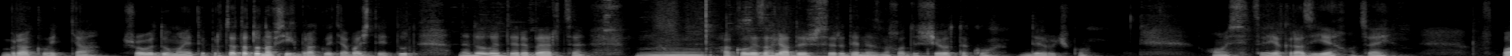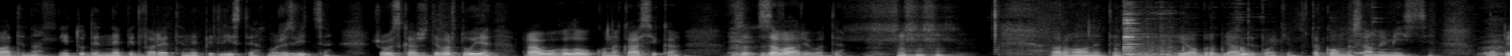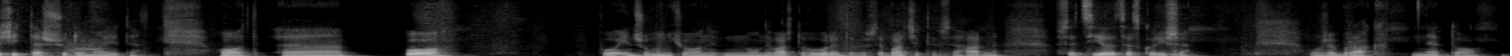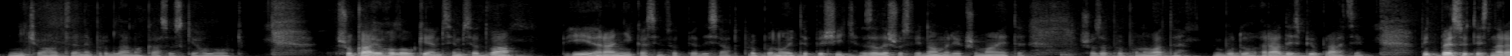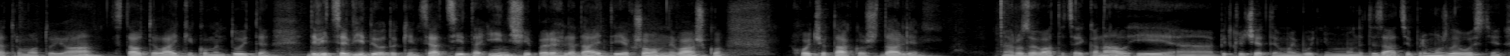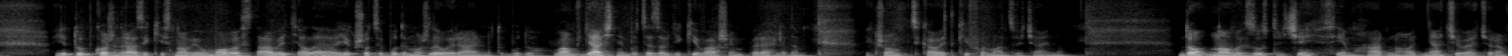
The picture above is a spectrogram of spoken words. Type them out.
брак лиття. Що ви думаєте про це? Та то на всіх брак лиття, бачите, і тут недолите реберце. А коли заглядаєш всередини, знаходиш ще ось таку дирочку. Ось, це якраз є оцей впадина. І туди не підварити, не підлізти. Може звідси. Що ви скажете? Вартує праву головку на касіка заварювати? аргонити і обробляти потім в такому саме місці. Напишіть те, що думаєте. От. Е, по, по іншому нічого не, ну, не варто говорити. Ви все бачите, все гарне, все ціле, це скоріше вже брак. Не то. Нічого, це не проблема касовські головки. Шукаю головки М72 і ранній К750. Пропонуйте, пишіть, залишу свій номер, якщо маєте що запропонувати. Буду радий співпраці. Підписуйтесь на Retromoto.ua, ставте лайки, коментуйте. Дивіться відео до кінця ці та інші. Переглядайте, якщо вам не важко. Хочу також далі розвивати цей канал і е, підключити в майбутньому монетизацію при можливості. YouTube кожен раз якісь нові умови ставить, але якщо це буде можливо і реально, то буду вам вдячний, бо це завдяки вашим переглядам. Якщо вам цікавий такий формат, звичайно. До нових зустрічей. Всім гарного дня чи вечора.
